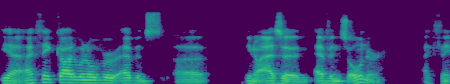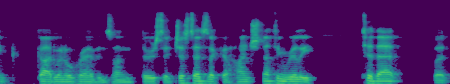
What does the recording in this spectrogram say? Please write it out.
Yeah, I think Godwin over Evans. Uh, you know, as an Evans owner, I think Godwin over Evans on Thursday, just as like a hunch. Nothing really to that, but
